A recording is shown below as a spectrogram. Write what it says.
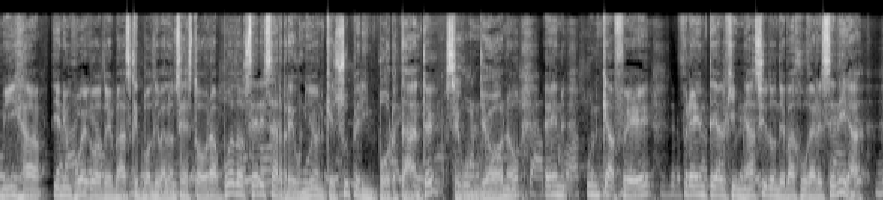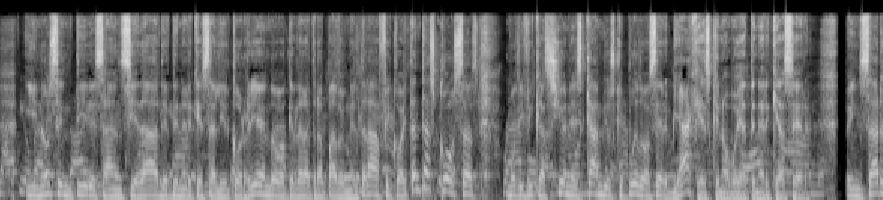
mi hija tiene un juego de básquetbol de baloncesto. Ahora puedo hacer esa reunión que es súper importante, según yo, ¿no? En un café frente al gimnasio donde va a jugar ese día. Y no sentir esa ansiedad de tener que salir corriendo o quedar atrapado en el tráfico. Hay tantas cosas, modificaciones, cambios que puedo hacer, viajes que no voy a tener que hacer. Pensar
